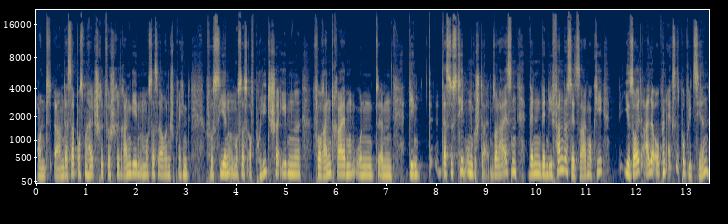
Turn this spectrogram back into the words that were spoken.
Und ähm, deshalb muss man halt Schritt für Schritt rangehen und muss das auch entsprechend forcieren und muss das auf politischer Ebene vorantreiben und ähm, den, das System umgestalten. Soll heißen, wenn, wenn die Funders jetzt sagen, okay, ihr sollt alle Open Access publizieren,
